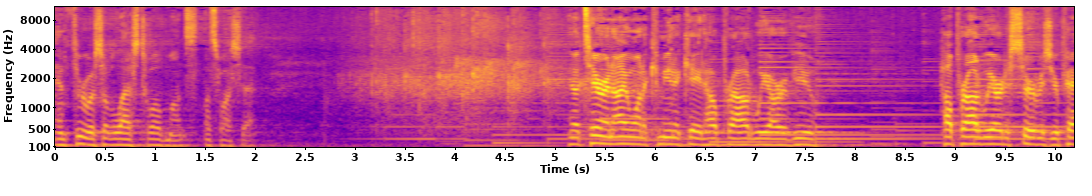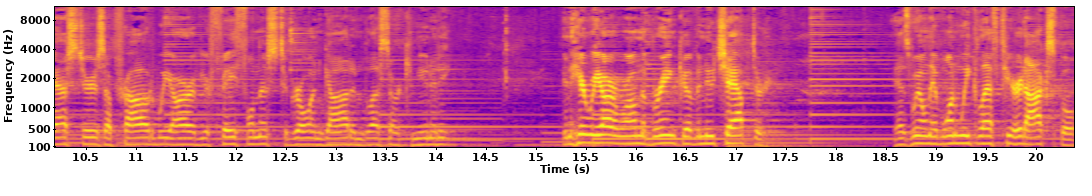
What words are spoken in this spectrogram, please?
and through us over the last 12 months. Let's watch that. Know, Tara and I want to communicate how proud we are of you, how proud we are to serve as your pastors, how proud we are of your faithfulness to grow in God and bless our community. And here we are, we're on the brink of a new chapter as we only have one week left here at Oxbow.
